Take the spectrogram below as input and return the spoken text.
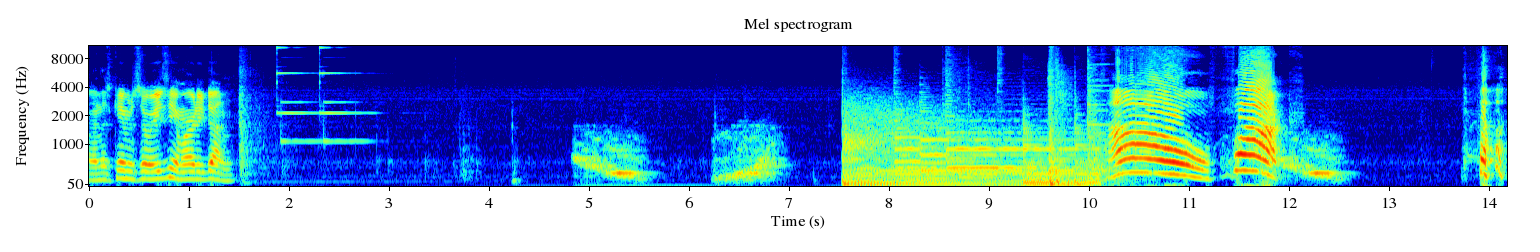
Oh, this game is so easy, I'm already done. Oh, fuck!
